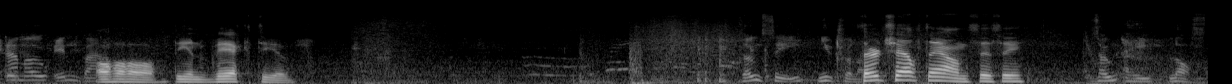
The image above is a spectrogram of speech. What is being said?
invective. ammo inbound. Oh, the invective. Zone C neutralized. Third shelf down, sissy. Zone A lost.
